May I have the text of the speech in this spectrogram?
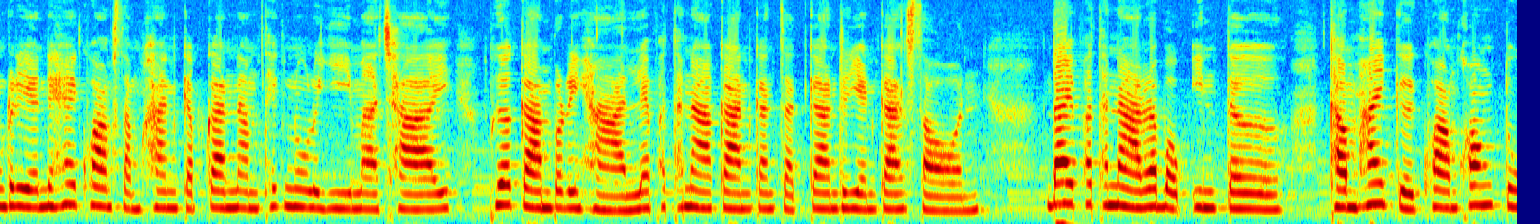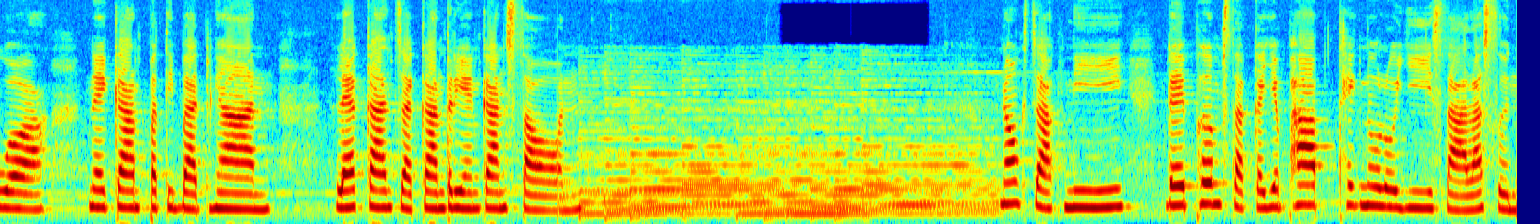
งเรียนได้ให้ความสำคัญกับการนำเทคโนโลยีมาใช้ เพื่อการบริหารและพัฒนาการการจัดการเรียนการสอน ได้พัฒนาระบบอินเตอร์ทำให้เกิดความคล่องตัวในการปฏิบัติงาน และการจัดการเรียนการสอน นอกจากนี้ได้เพิ่มศักยภาพเทคโนโลยีสารสน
